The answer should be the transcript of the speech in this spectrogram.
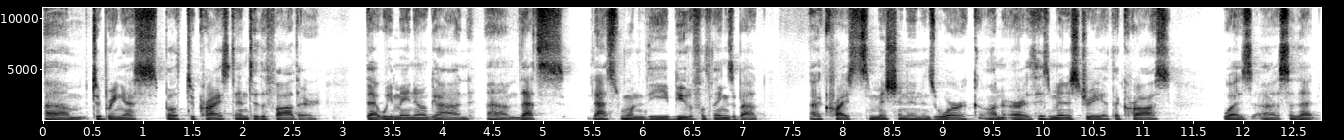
um, to bring us both to Christ and to the Father, that we may know God. Um, that's that's one of the beautiful things about uh, Christ's mission and His work on earth. His ministry at the cross was uh, so that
